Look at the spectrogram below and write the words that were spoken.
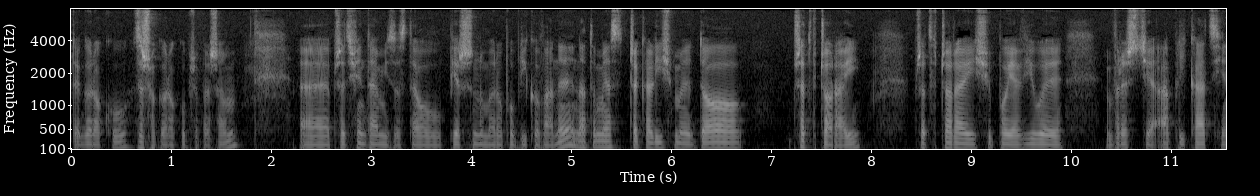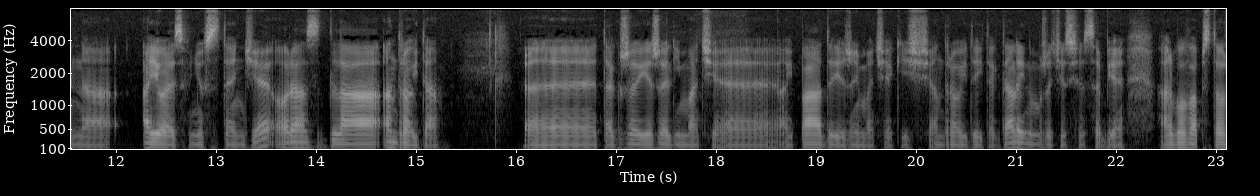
tego roku, zeszłego roku, przepraszam. Przed świętami został pierwszy numer opublikowany, natomiast czekaliśmy do przedwczoraj. Przedwczoraj się pojawiły wreszcie aplikacje na iOS w Newsstandzie oraz dla Androida. E, także jeżeli macie iPady, jeżeli macie jakieś Androidy i tak dalej, no możecie się sobie albo w App Store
